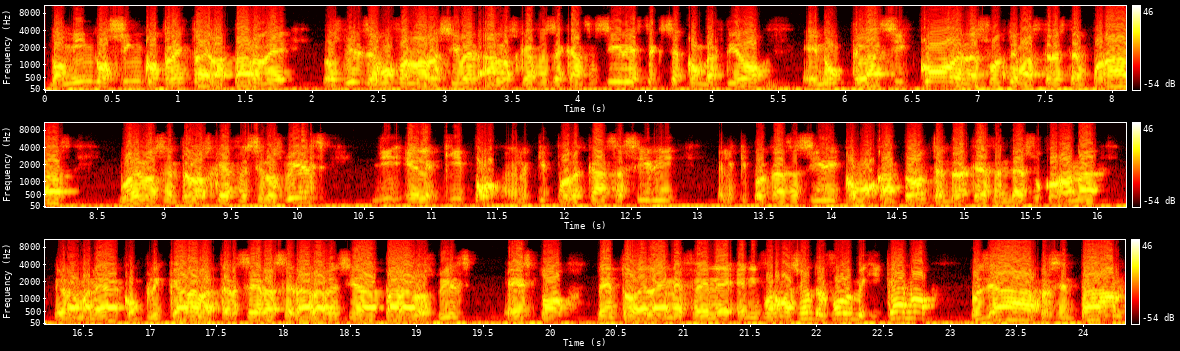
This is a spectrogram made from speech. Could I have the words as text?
domingo 5.30 de la tarde, los Bills de Buffalo reciben a los jefes de Kansas City, este que se ha convertido en un clásico en las últimas tres temporadas, duelos entre los jefes y los Bills, y el equipo, el equipo de Kansas City, el equipo de Kansas City como campeón tendrá que defender su corona de una manera complicada, la tercera será la vencida para los Bills, esto dentro de la NFL. En información del fútbol mexicano, pues ya presentaron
